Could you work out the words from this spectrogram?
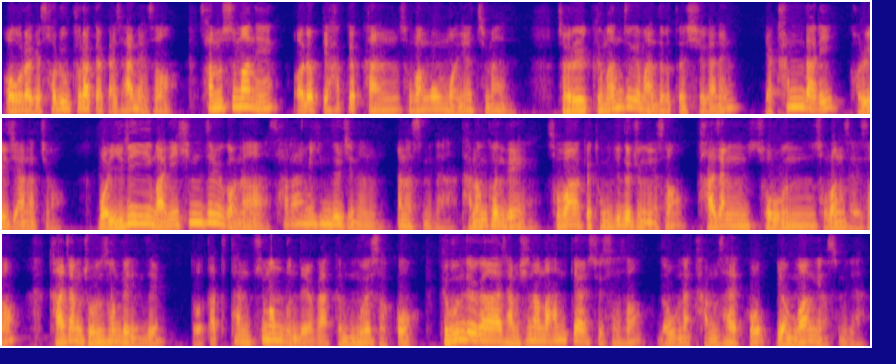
억울하게 서류 불합격까지 하면서 3수만에 어렵게 합격한 소방공무원이었지만 저를 그만두게 만들었던 시간은 약 한 달이 걸리지 않았죠. 뭐 일이 많이 힘들거나 사람이 힘들지는 않았습니다. 단언컨대 소방학교 동기들 중에서 가장 좋은 소방사에서 가장 좋은 선배님들 또 따뜻한 팀원분들과 근무했었고 그분들과 잠시나마 함께 할 수 있어서 너무나 감사했고 영광이었습니다.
